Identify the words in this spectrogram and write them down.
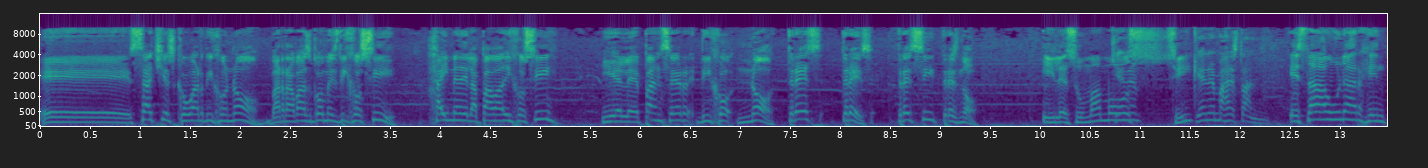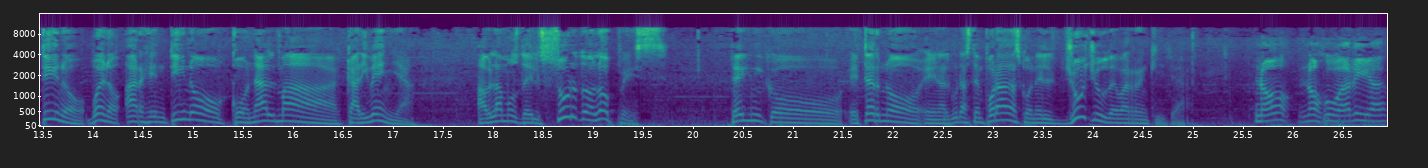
Eh, Sachi Escobar dijo no. Barrabás Gómez dijo sí. Jaime de la Pava dijo sí. Y el eh, Panzer dijo no. Tres, tres. Tres sí, tres no. Y le sumamos, ¿Quiénes, sí, ¿Quiénes más están? está un argentino, bueno, argentino con alma caribeña. Hablamos del zurdo López, técnico eterno en algunas temporadas con el Yuyu de Barranquilla. No, no jugaría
